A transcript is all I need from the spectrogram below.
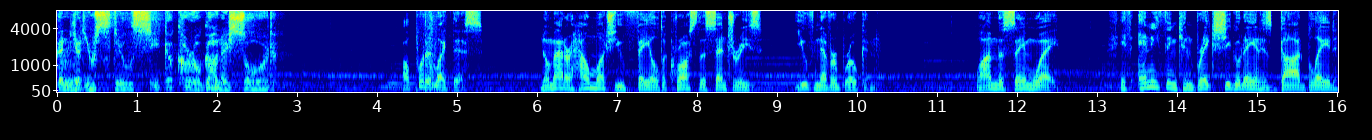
And yet you still seek a Kurogane sword? I'll put it like this. No matter how much you've failed across the centuries, you've never broken. Well, I'm the same way. If anything can break Shigure and his god blade,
